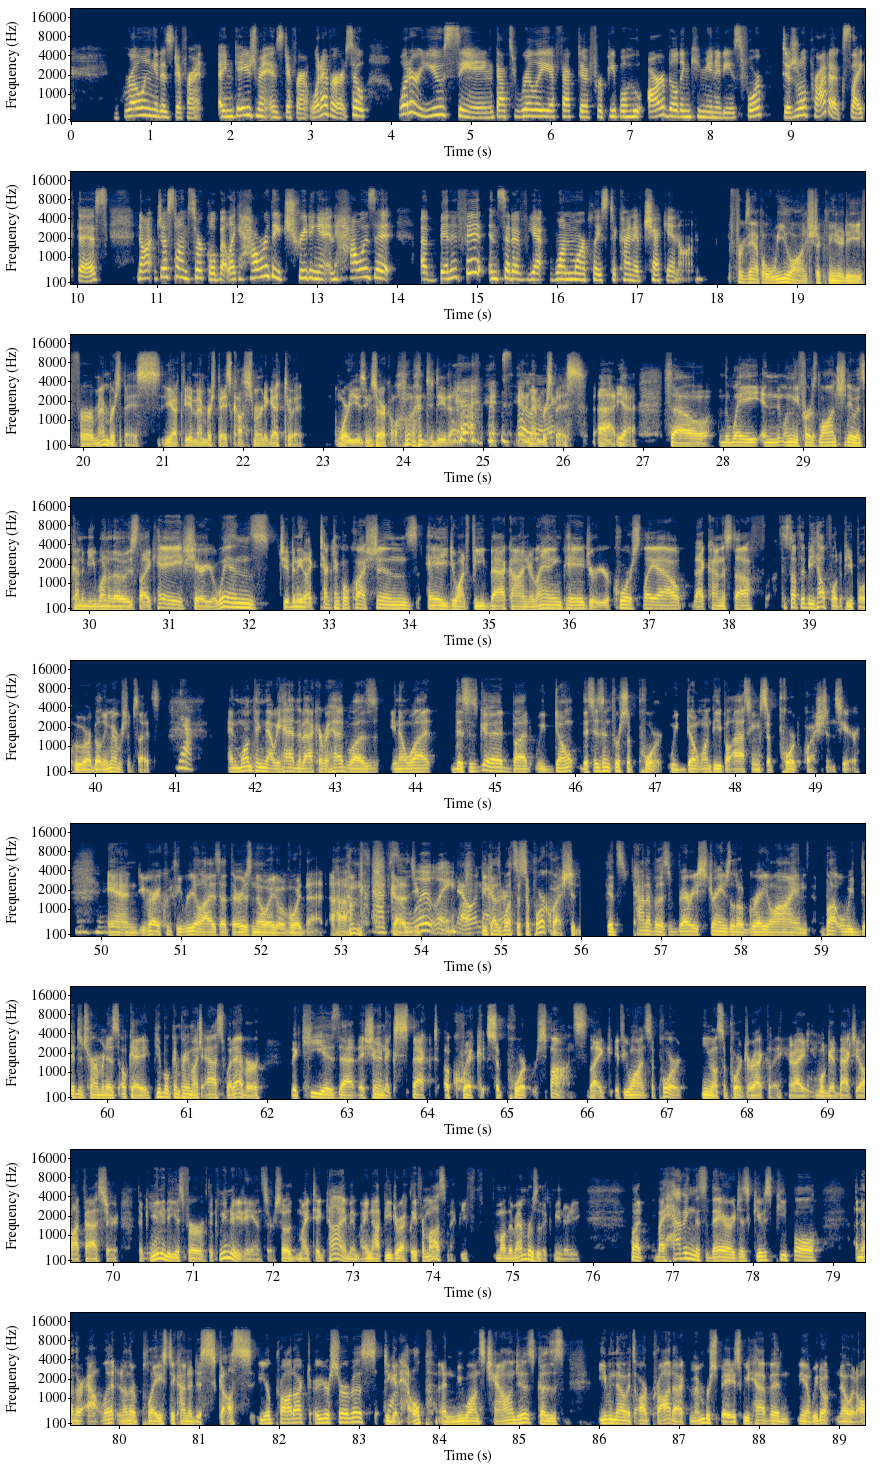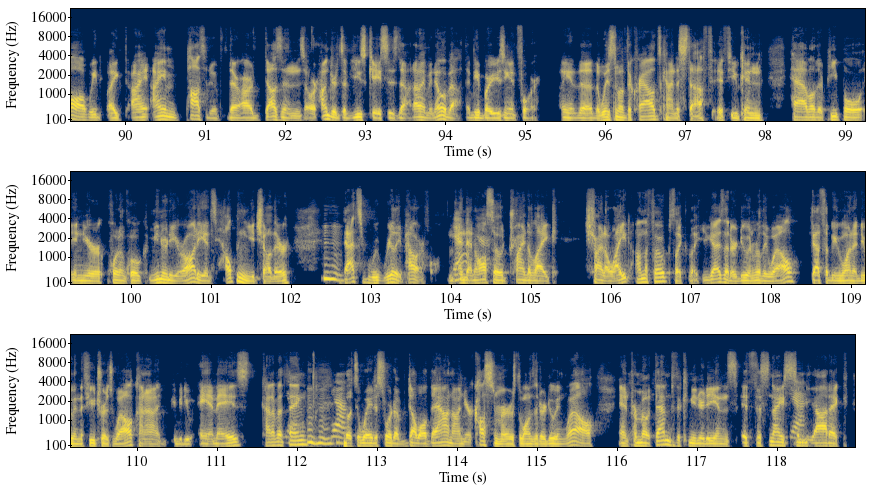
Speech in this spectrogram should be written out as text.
growing it is different, engagement is different, whatever. So, what are you seeing that's really effective for people who are building communities for digital products like this, not just on Circle, but like how are they treating it and how is it a benefit instead of yet one more place to kind of check in on? For example, we launched a community for member space. You have to be a member space customer to get to it. We're using Circle to do that in member alert. space. Uh, yeah. So the way, and when we first launched it, it was going to be one of those like, hey, share your wins. Do you have any like technical questions? Hey, do you want feedback on your landing page or your course layout? That kind of stuff. The stuff that'd be helpful to people who are building membership sites. Yeah. And one thing that we had in the back of our head was, you know what? This is good, but we don't, this isn't for support. We don't want people asking support questions here. Mhm. And you very quickly realize that there is no way to avoid that. Um, Because you- Absolutely. no, because what's a support question? It's kind of this very strange little gray line. But what we did determine is okay, people can pretty much ask whatever. The key is that they shouldn't expect a quick support response. Like if you want support, email support directly, right? Yeah. We'll get back to you a lot faster. The Yeah. community is for the community to answer. So it might take time. It might not be directly from us, it might be from other members of the community. But by having this there, it just gives people another outlet, another place to kind of discuss your product or your service, to Yeah. get help and nuanced challenges. Because even though it's our product, member space, we haven't, you know, we don't know it all. We like, I, I am positive there are dozens or hundreds of use cases that I don't even know about that people are using it for. I mean, the, the wisdom of the crowds kind of stuff. If you can have other people in your quote unquote community or audience helping each other, Mhm. that's re- really powerful. Yeah. and then also trying to like shine a light on the folks like like you guys that are doing really well. That's what we want to do in the future as well. Kind of maybe do AMAs kind of a Yeah. thing. Mhm. Yeah. So it's a way to sort of double down on your customers, the ones that are doing well, and promote them to the community. And it's, it's this nice Yeah. symbiotic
